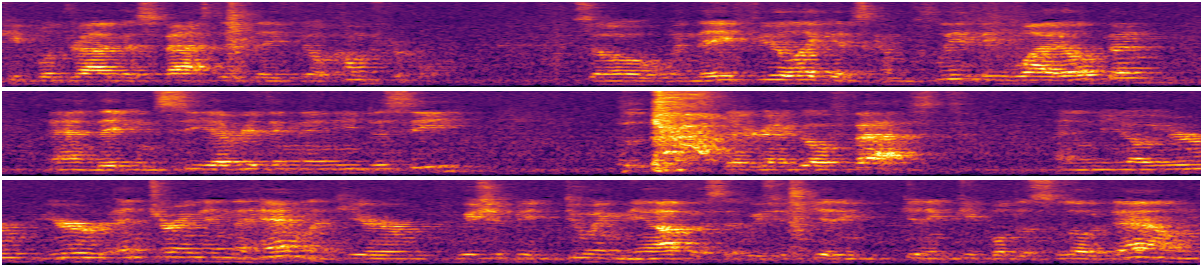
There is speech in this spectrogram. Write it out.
People drive as fast as they feel comfortable. So when they feel like it's completely wide open and they can see everything they need to see, they're going to go fast. And you know, you're you're entering in the hamlet here. We should be doing the opposite. We should be getting getting people to slow down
